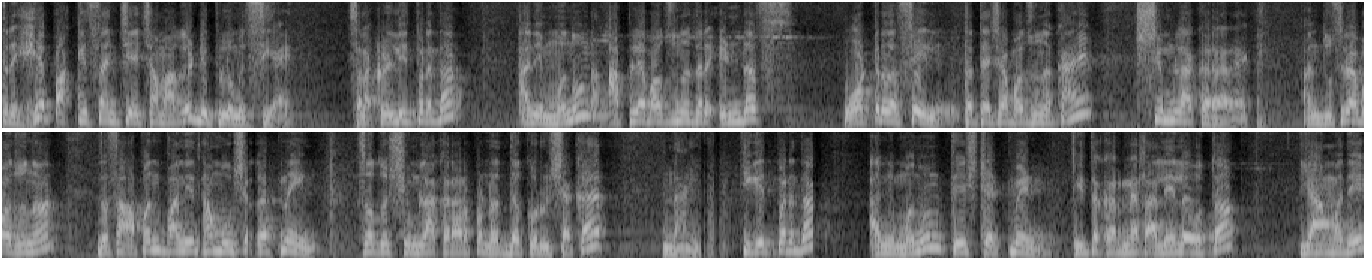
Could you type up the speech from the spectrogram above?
तर हे पाकिस्तानची याच्या मागे डिप्लोमसी आहे. चला कळली इथपर्यंत आणि म्हणून आपल्या बाजूने जर इंडस वॉटर असेल तर त्याच्या बाजूनं काय? शिमला करार आहे. आणि दुसऱ्या बाजूनं जसं आपण पाणी थांबवू शकत नाही तर तो शिमला करार पण रद्द करू शकत नाही. ठीक आहे इथपर्यंत? आणि म्हणून ते स्टेटमेंट तिथं करण्यात आलेलं होतं. यामध्ये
